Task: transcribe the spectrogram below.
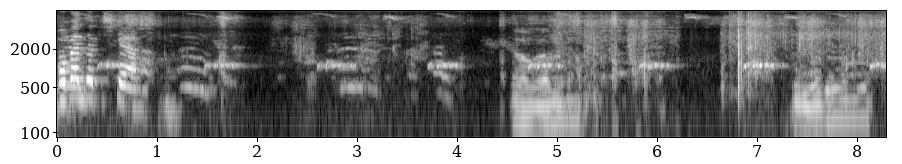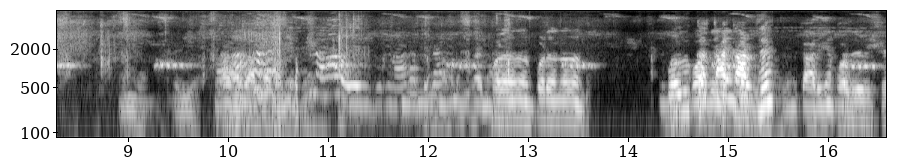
হবে না কেন এরকম এরকম। এই রাস্তার মধ্যে পড়ে না পড়ে না না বলব কা- কা- কাটছে? পড়ে সে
